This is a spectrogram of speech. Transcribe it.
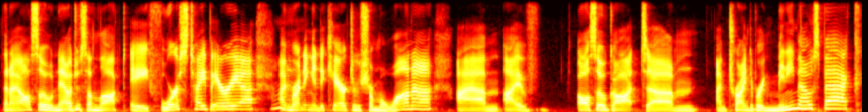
Then I also now just unlocked a forest type area. I'm running into characters from Moana. Um, I've also got um, I'm trying to bring Minnie Mouse back.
